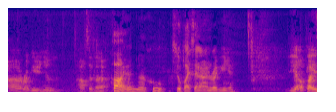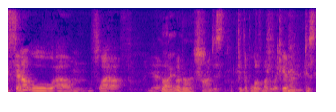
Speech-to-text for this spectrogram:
uh, rugby union after that. Oh yeah, no, cool. Still play centre in rugby union? Yeah, I play centre or um, fly half. Yeah. Oh, yeah, I nice. Try and just get the ball as much as I can and just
